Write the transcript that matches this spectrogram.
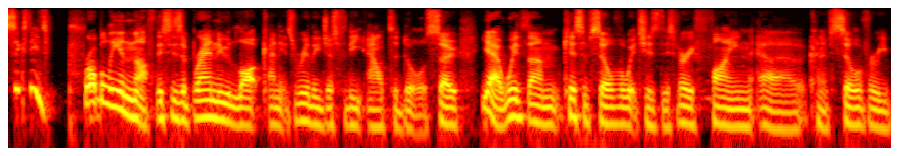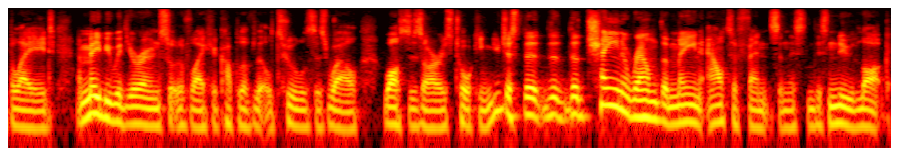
16 is probably enough. This is a brand new lock and it's really just for the outer doors. So, yeah, with um, Kiss of Silver, which is this very fine uh, kind of silvery blade, and maybe with your own sort of like a couple of little tools as well, whilst Azara is talking, you just, the, the, the chain around the main outer fence and this, this new lock,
